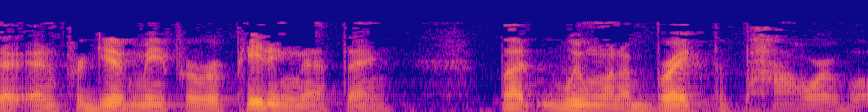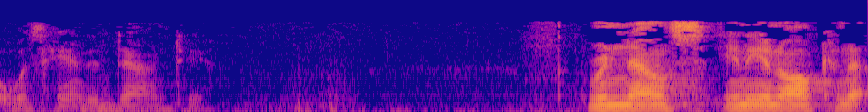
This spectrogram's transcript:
uh, and forgive me for repeating that thing, but we want to break the power of what was handed down to you. Renounce any and all conne-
